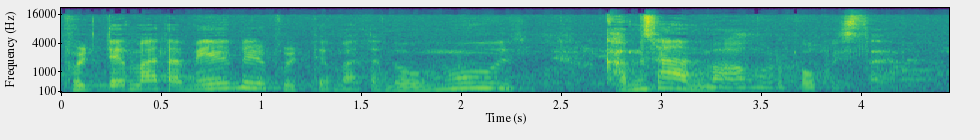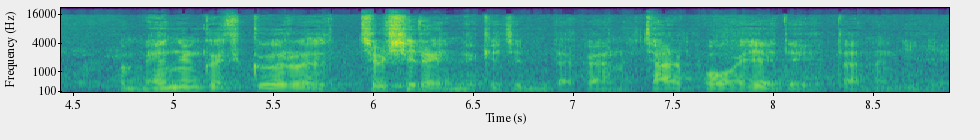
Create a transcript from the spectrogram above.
볼 때마다 매일매일 볼 때마다 너무 감사한 마음으로 보고 있어요. 매년 그 그거를 절실하게 느껴집니다. 잘 보호해야 되겠다는 이게.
